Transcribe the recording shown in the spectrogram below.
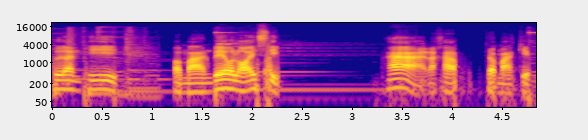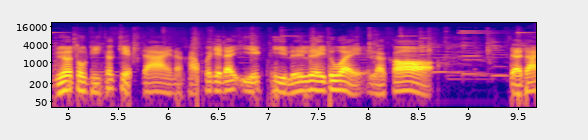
เพื่อนๆที่ประมาณเวล115 นะครับ จะมาเก็บเวลตรงนี้ก็เก็บได้นะครับ ก็จะได้ EXP เรื่อยๆ ด้วย แล้วก็จะได้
